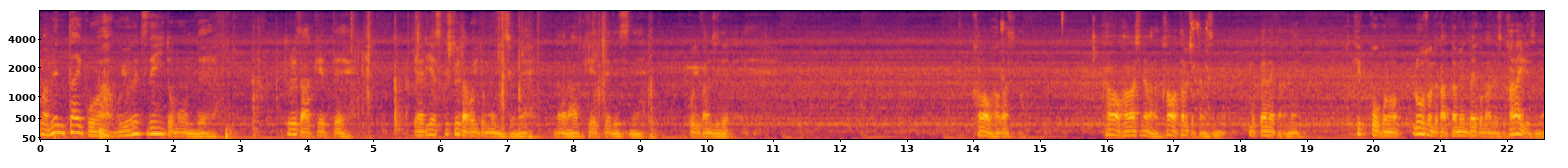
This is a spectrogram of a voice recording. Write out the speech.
まあ、明太子はもう余熱でいいと思うんで、とりあえず開けて、やりやすくしといた方がいいと思うんですよねだから開けてですねこういう感じで。皮を剥がすと。皮を剥がしながら皮を食べちゃってますね。もったいないからね。結構このローソンで買った明太子なんです。けど辛いですね。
